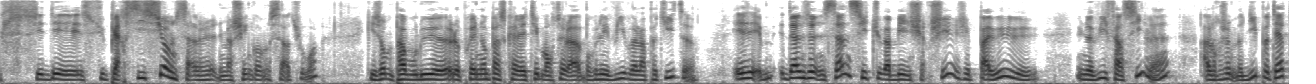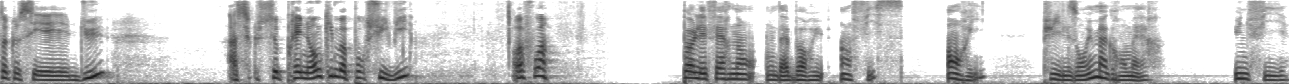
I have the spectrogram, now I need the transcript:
C'est des superstitions, ça, des machines comme ça, tu vois. Qu'ils n'ont pas voulu euh, le prénom parce qu'elle était morte là, brûlée vive, la petite. Et dans un sens, si tu vas bien chercher, j'ai pas eu une vie facile. hein. Alors je me dis peut-être que c'est dû à ce, ce prénom qui m'a poursuivi. Au fois. Paul et Fernand ont d'abord eu un fils, Henri, puis ils ont eu ma grand-mère, une fille.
